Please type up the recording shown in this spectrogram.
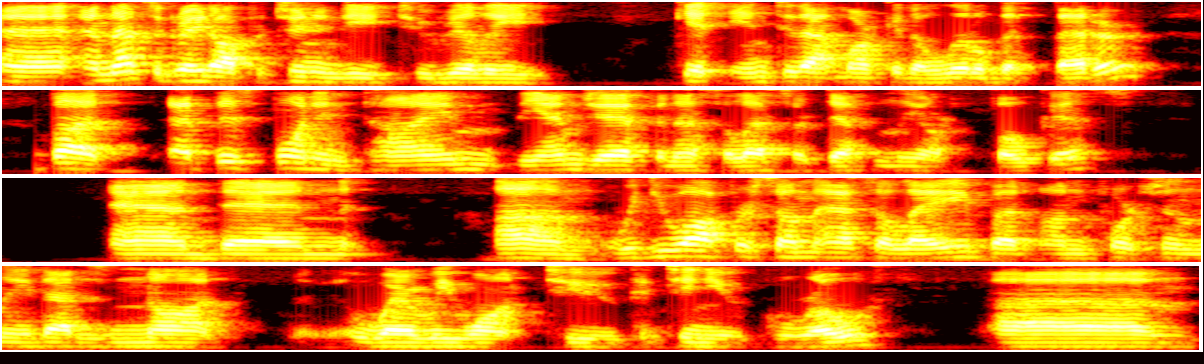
Uh, and that's a great opportunity to really get into that market a little bit better. But at this point in time, the MJF and SLS are definitely our focus. And then um, we do offer some SLA, but unfortunately, that is not where we want to continue growth, um,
